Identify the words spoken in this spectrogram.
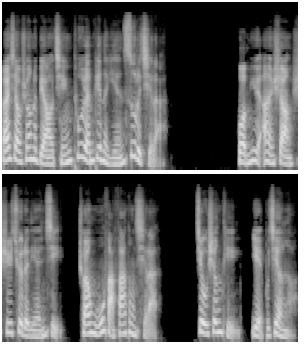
白小霜的表情突然变得严肃了起来：“我们与岸上失去了联系，船无法发动起来。”救生艇也不见了，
